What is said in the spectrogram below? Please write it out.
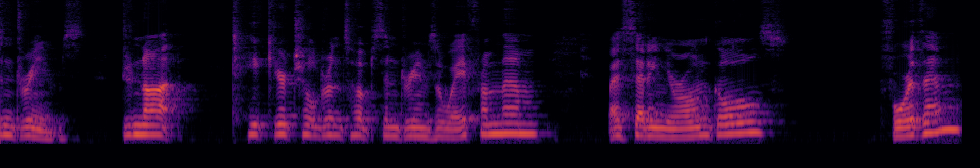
and dreams. Do not take your children's hopes and dreams away from them by setting your own goals for them.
